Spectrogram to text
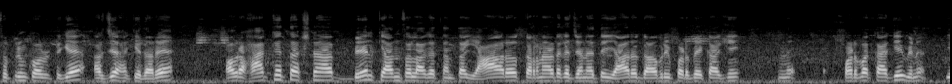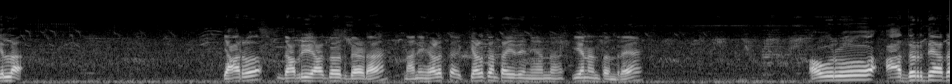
ಸುಪ್ರೀಂ ಕೋರ್ಟ್ಗೆ ಅರ್ಜಿ ಹಾಕಿದ್ದಾರೆ. ಅವ್ರು ಹಾಕಿದ ತಕ್ಷಣ ಬೇಲ್ ಕ್ಯಾನ್ಸಲ್ ಆಗುತ್ತಂತ ಯಾರು ಕರ್ನಾಟಕ ಜನತೆ, ಯಾರು ಗಾಬರಿ ಪಡಬೇಕಾಗಿ ಪಡಬೇಕಾಗಿ ವಿನ, ಇಲ್ಲ. ಯಾರು ಗಾಬರಿ ಆಗೋದು ಬೇಡ. ನಾನು ಹೇಳ್ಕ, ಕೇಳ್ಕೊತಾ ಇದ್ದೀನಿ ಏನು ಏನಂತಂದರೆ, ಅವರು ಅದರದ್ದೇ ಆದ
